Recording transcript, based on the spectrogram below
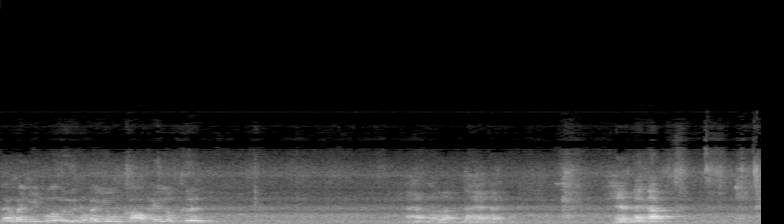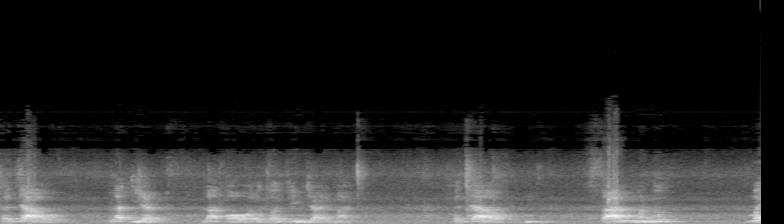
และไม่มีผู้อื่นพยุงเขาให้ลุกขึ้นอะเอาละได้ได้เห็นไหมครับ พระเจ้าละเอียด ละออแล้วก็ยิ่งใหญ่มาก พระเจ้าสร้างมนุษย์ไม่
